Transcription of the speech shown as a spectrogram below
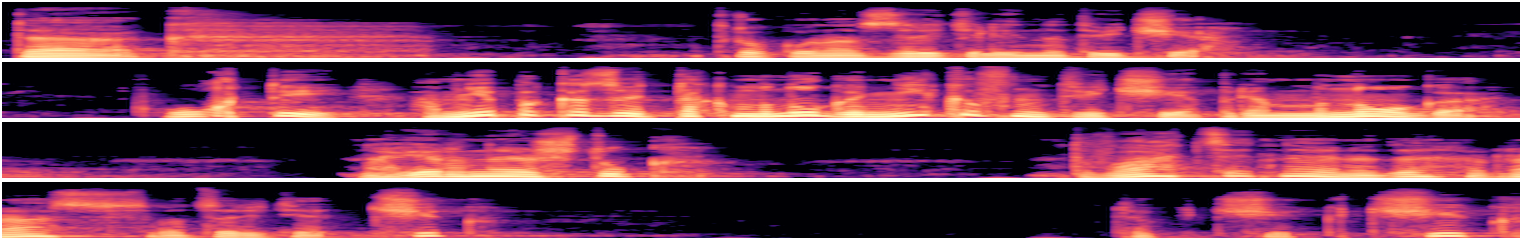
Так. Сколько у нас зрителей на Твиче? Ух ты! А мне показывает так много ников на Твиче. Прям много. Наверное, штук 20, наверное, да? Раз. Вот смотрите. Чик. Так, чик-чик.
